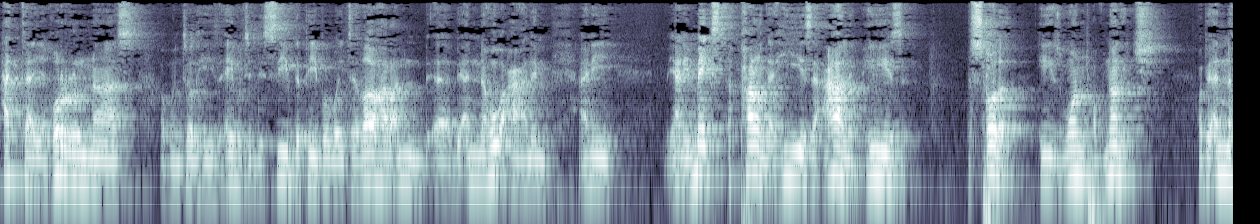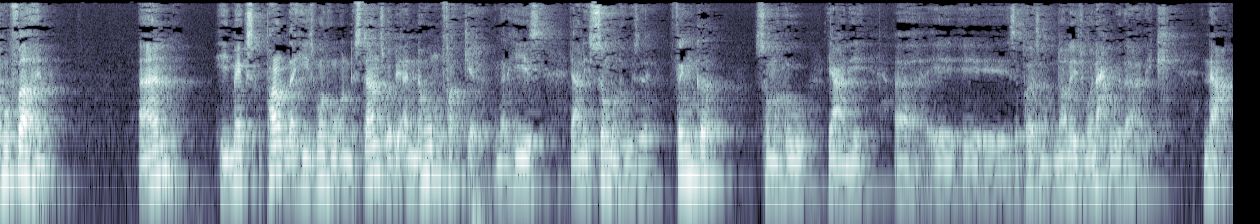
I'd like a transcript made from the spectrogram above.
حتى يغر الناس up until he is able to deceive the people ويتظاهر بأنه عالم and he يعني makes apparent that he is a alim he is a scholar he is one of knowledge وبأنه فاهم and he makes apparent that he is one who understands وبأنه مفكر and that he is يعني someone who is a thinker someone who يعني uh, is a person of knowledge ونحو ذلك نعم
